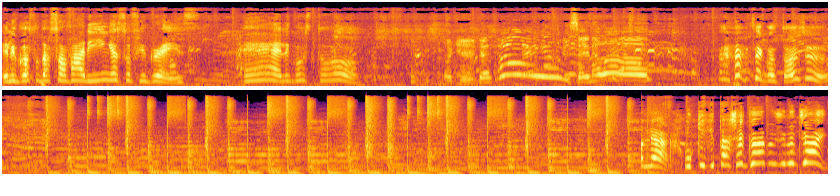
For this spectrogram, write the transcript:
Ele gostou da sua varinha, Sophie Grace. É, ele gostou. Oh, he's saying hello. Você gostou, Ju? Olha, o que que tá chegando, Júlia Joy?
